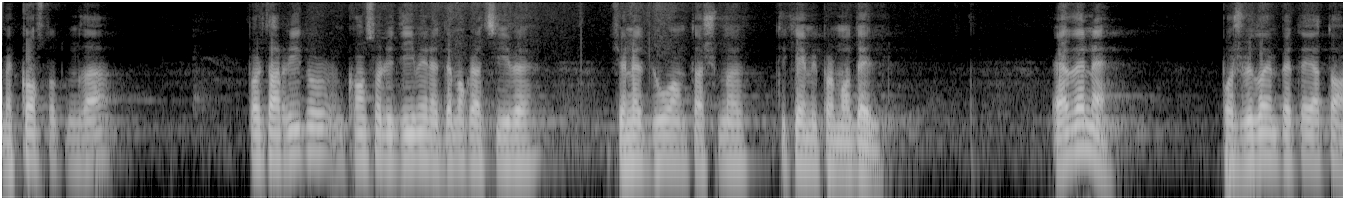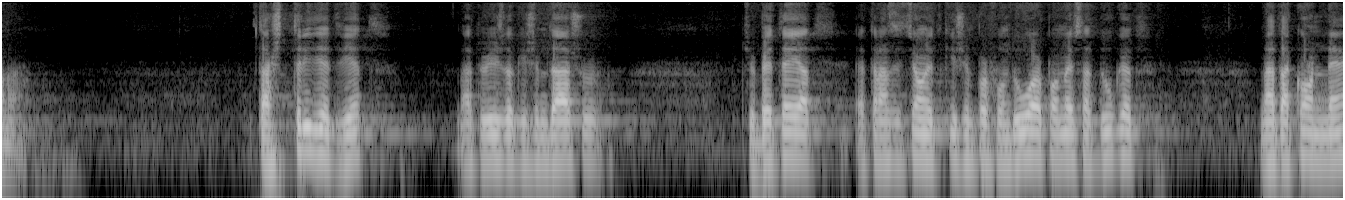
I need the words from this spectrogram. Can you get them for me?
me kostot më dha, për të arritur në konsolidimin e demokracive që ne duham tashmë të kemi për model. Edhe ne, po zhvillojmë beteja tona. Tash 30 vjetë, naturisht do kishim dashur që betejat e tranzicionit kishim përfunduar, por me sa duket, në atakon ne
